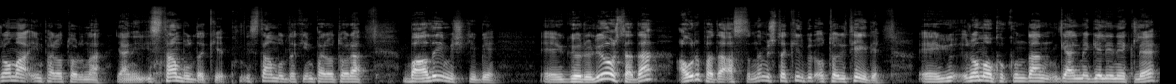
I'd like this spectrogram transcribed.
Roma İmparatoruna yani İstanbul'daki İstanbul'daki imparatora bağlıymış gibi e, görülüyorsa da Avrupa'da aslında müstakil bir otoriteydi. E, Roma hukukundan gelme gelenekle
